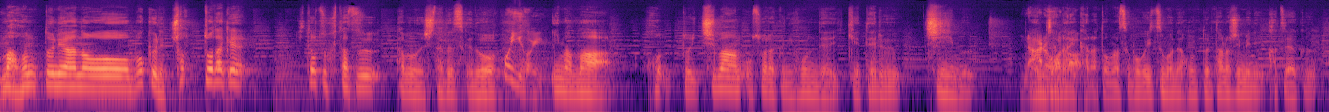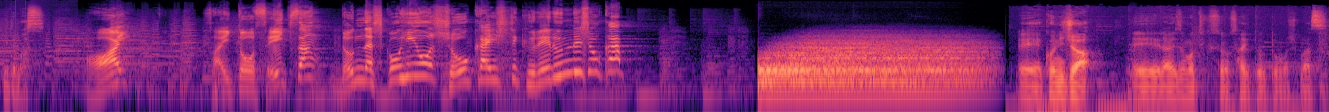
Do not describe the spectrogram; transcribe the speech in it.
まあ本当にあの僕よりちょっとだけ一つ二つ多分下ですけどほいほい。今まあ本当一番おそらく日本でいけてるチームなんじゃないかなと思います。僕いつもね本当に楽しみに活躍見てます。はい。斉藤誠一さんどんな嗜好品を紹介してくれるんでしょうか？えーこんにちは、えーライゾマティクスの斉藤と申します。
